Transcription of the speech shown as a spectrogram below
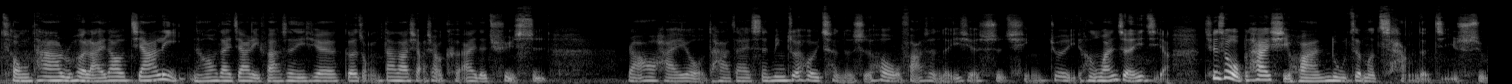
从他如何来到家里，然后在家里发生一些各种大大小小可爱的趣事。然后还有他在生命最后一程的时候发生的一些事情，就很完整一集啊。其实我不太喜欢录这么长的集数，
